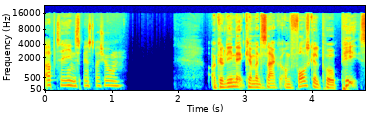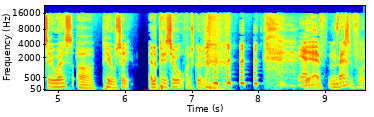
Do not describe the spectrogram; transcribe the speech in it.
op til ens menstruation. Og Karoline, kan man snakke om forskel på PCOS og POC? Eller PCO, undskyld. ja, det er en masse for...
